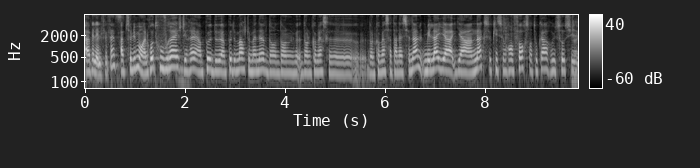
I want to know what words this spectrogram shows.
auxquelles elle fait face. Absolument. Elle retrouverait, je dirais, un peu de, un peu de marge de manœuvre dans, dans, le, dans le, commerce, dans le commerce international. Mais là, il y a il y a un axe qui se renforce, en tout cas russo-chinois.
